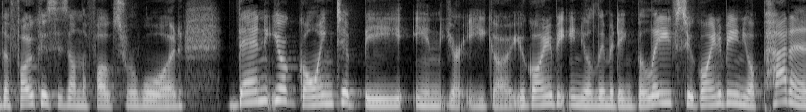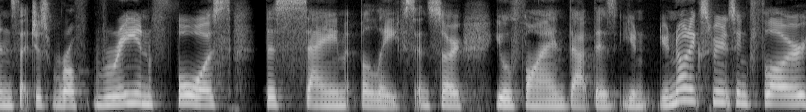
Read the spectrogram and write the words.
the focus is on the false reward, then you're going to be in your ego. You're going to be in your limiting beliefs. You're going to be in your patterns that just re- reinforce the same beliefs. And so you'll find that there's you're, you're not experiencing flow,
